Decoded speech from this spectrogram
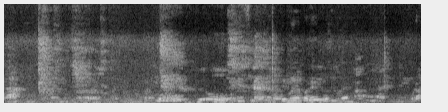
Ha? Oo. Di mo na pare, boss mo na. Wala.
